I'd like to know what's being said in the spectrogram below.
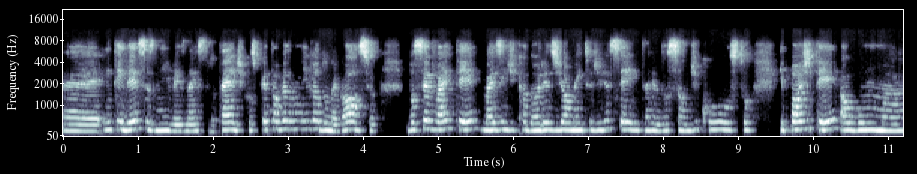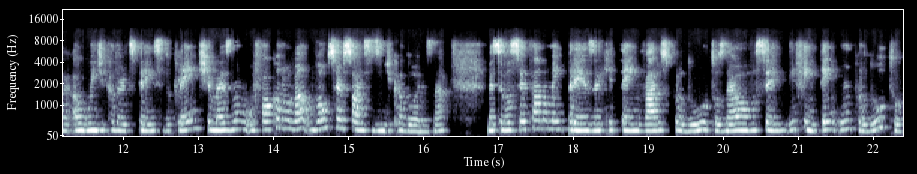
é, entender esses níveis né, estratégicos, porque talvez no nível do negócio você vai ter mais indicadores de aumento de receita, redução de custo, e pode ter alguma, algum indicador de experiência do cliente, mas não, o foco não vão, vão ser só esses indicadores, né? Mas se você está numa empresa que tem vários produtos, né, ou você, enfim, tem um produto,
